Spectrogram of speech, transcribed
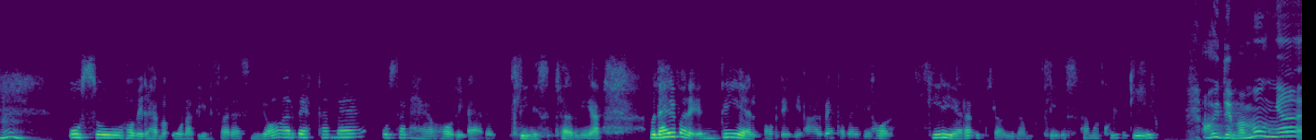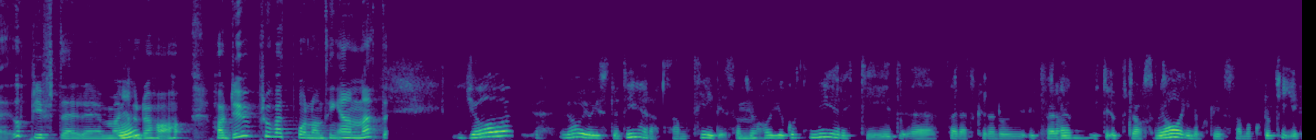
Mm. Och så har vi det här med ordnat införande som jag arbetar med och sen här har vi även kliniska prövningar. Men det här är bara en del av det vi arbetar med. Vi har flera uppdrag inom klinisk farmakologi. Oj, det var många uppgifter eh, man mm. kunde ha. Har du provat på någonting annat? Ja, nu har jag ju studerat samtidigt så mm. jag har ju gått ner i tid eh, för att kunna då utföra lite uppdrag som jag har inom klinisk farmakologi.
